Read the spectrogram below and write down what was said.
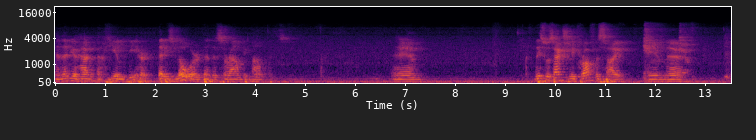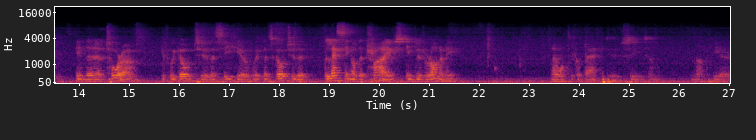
and then you have a hill here that is lower than the surrounding mountains. Um, this was actually prophesied in uh, in the Torah. If we go to, let's see here, let's go to the blessing of the tribes in Deuteronomy. I want to go back to see some, not here.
